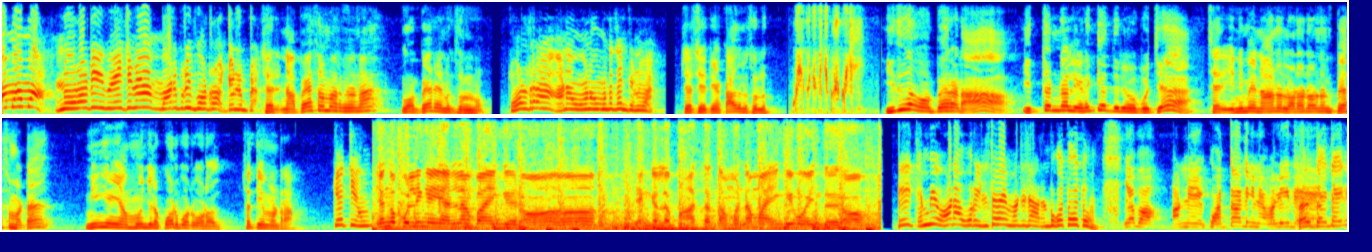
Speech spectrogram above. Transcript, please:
ஆமா ஆமா இன்னொரு வாட்டி பேசினா மறுபடியும் போடுறான் சொல்லிவிட்டான். சரி நான் பேசாம இருக்கணும்னா உன் பேர் எனக்கு சொல்லணும். சொல்கிறேன் ஆனால் உனக்கு மட்டும் தான் சொல்லுவேன். சரி சரி என் காதுல சொல்லு. இதுதான் உன் பேராடா. இத்தனை நாள் எனக்கே தெரியாம போச்சே. சரி இனிமே நானும் லொடலொடன்னு பேச மாட்டேன். நீயும் என் மூஞ்சில கோடு போட கூடாது. சத்தியம் பண்றான். கேத்தியம் எங்க புள்ளைங்க எல்லாம் பயங்கரம். எங்களை பார்த்த தமன்னா மயங்கி ஓய்ந்துரும். டேய் தம்பி வாடா ஒரு இழுத்தவே மாட்டேடா ரெண்டு கொத்து கொத்தும். ஏப்பா அண்ணே கொத்தாதீங்க நான் வலிக்குது டேய் டேய் டேய்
